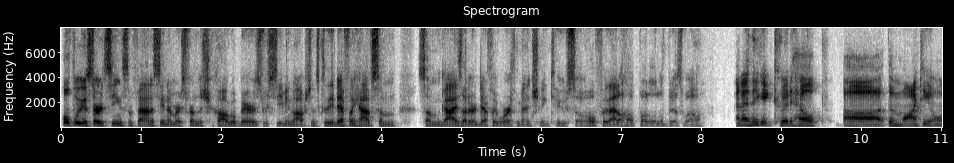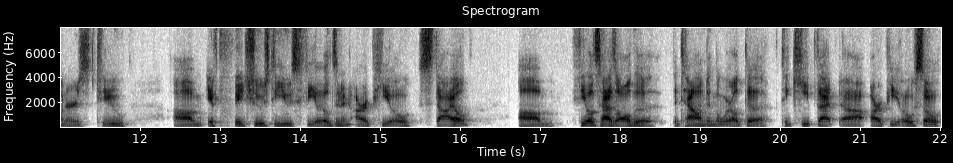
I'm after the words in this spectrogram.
hopefully we start seeing some fantasy numbers from the Chicago Bears receiving options because they definitely have some some guys that are definitely worth mentioning too. So hopefully that'll help out a little bit as well. And I think it could help uh, the Monty owners too, um, if they choose to use Fields in an RPO style. Um, Fields has all the the talent in the world to to keep that uh, RPO, so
